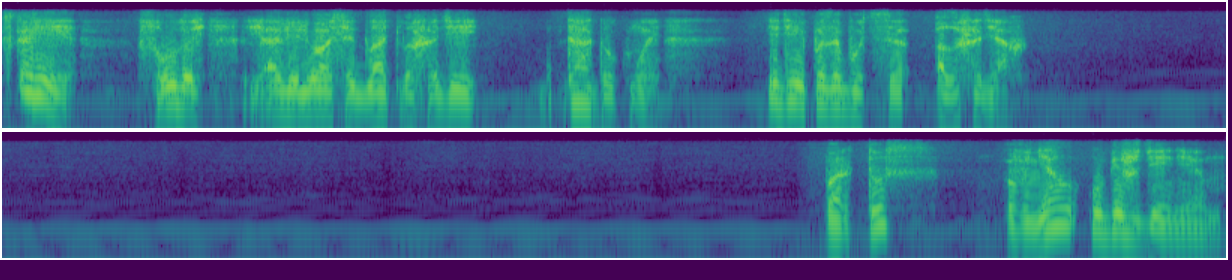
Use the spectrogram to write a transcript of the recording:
скорее! Сударь, я велю оседлать лошадей. Да, друг мой, иди позаботься о лошадях. Портос внял убеждением,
